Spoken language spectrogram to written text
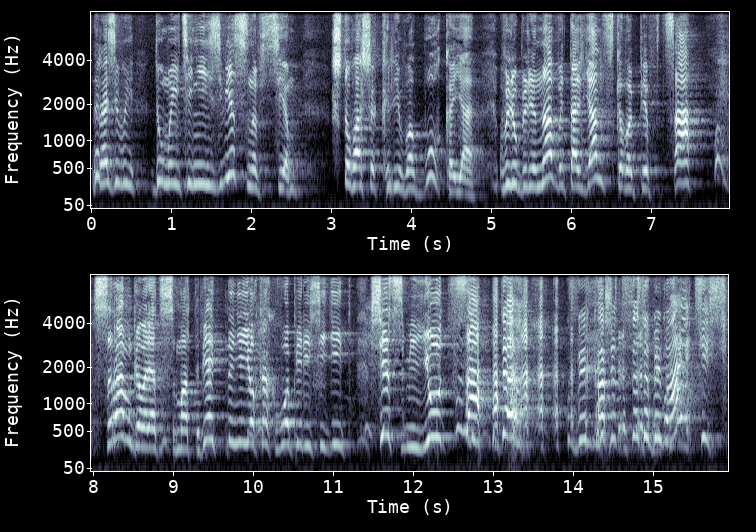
Да разве вы думаете, неизвестно всем, что ваша кривобокая влюблена в итальянского певца? Срам, говорят, смотреть на нее, как в опере сидит. Все смеются. Да, вы, кажется, забываетесь.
